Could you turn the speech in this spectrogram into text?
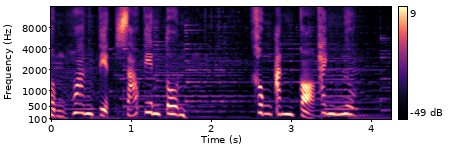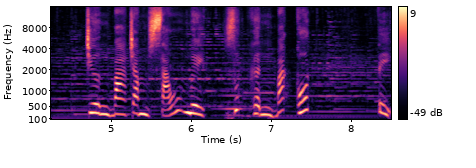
hồng hoang tiệt giáo tiên tôn. Không ăn cỏ thanh ngư. Chương 360 rút gân bác cốt. Tị.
